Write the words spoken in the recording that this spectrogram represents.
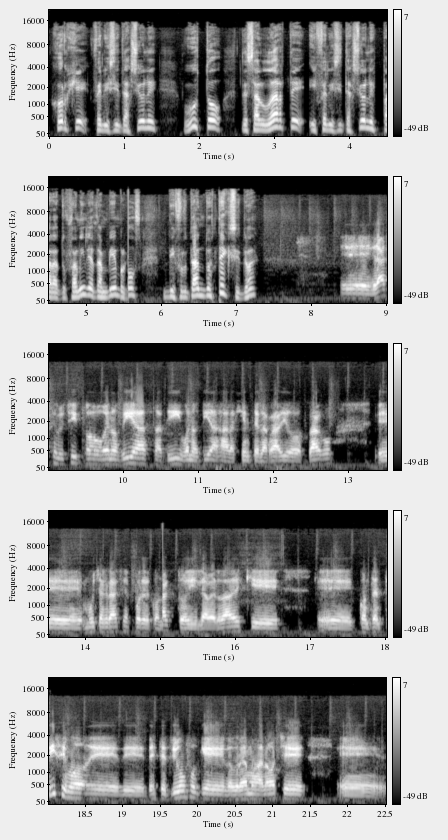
Jorge? Felicitaciones, gusto de saludarte y felicitaciones para tu familia también, porque estamos disfrutando este éxito. ¿eh? Eh, gracias, Luchito. Buenos días a ti, buenos días a la gente de la radio Sago. Eh, muchas gracias por el contacto y la verdad es que eh, contentísimo de, este triunfo que logramos anoche eh,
